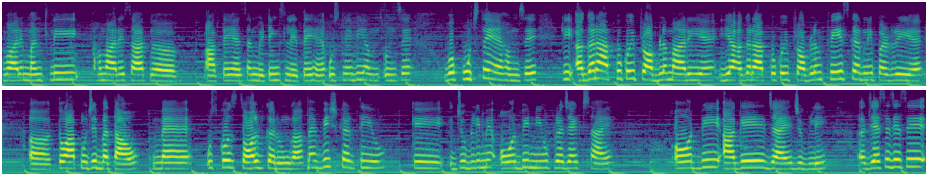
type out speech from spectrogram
हमारे मंथली हमारे साथ आते हैं सर मीटिंग्स लेते हैं उसमें भी हम उनसे वो पूछते हैं हमसे कि अगर आपको कोई प्रॉब्लम आ रही है या अगर आपको कोई प्रॉब्लम फेस करनी पड़ रही है तो आप मुझे बताओ, मैं उसको सॉल्व करूँगा। मैं विश करती हूँ कि जुबली में और भी न्यू प्रोजेक्ट्स आए, और भी आगे जाए जुबली जैसे जैसे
